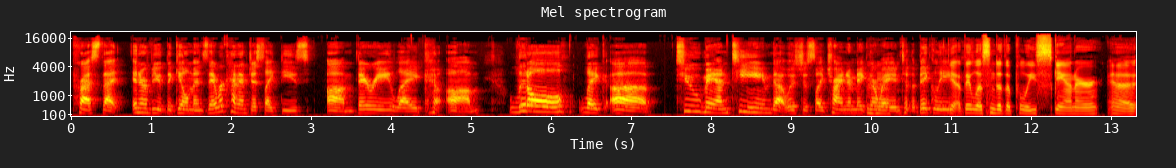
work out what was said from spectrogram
press that interviewed the Gilmans, they were kind of just like these um very like um little like uh two man team that was just like trying to make their Mhm. way into the big league. Yeah, they listened to the police scanner uh,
